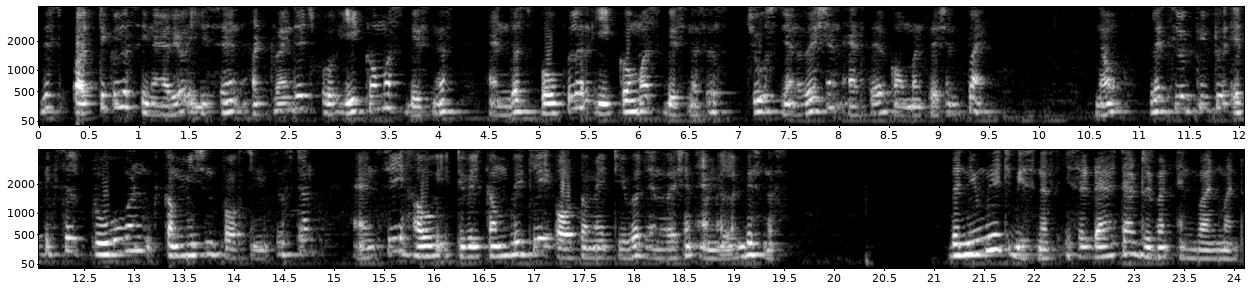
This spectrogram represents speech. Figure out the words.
This particular scenario is an advantage for e-commerce business and thus popular e-commerce businesses choose Generation as their compensation plan. Now let's look into Epixel proven commission processing system and see how it will completely automate your Generation MLM business. The new age business is a data driven environment.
